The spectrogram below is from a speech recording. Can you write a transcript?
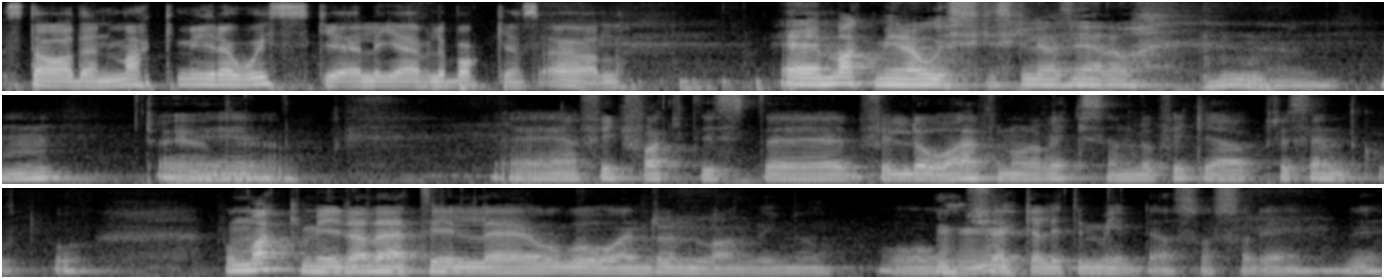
staden Mackmyra Whisky eller Gävlebockens öl. Eh, Mackmyra whisky skulle jag säga då. Mm. Mm. Okej, det- Eh, Jag fick faktiskt, eh, fyllde år här för några veckor sedan, då fick jag presentkort på, på Mackmyra där till eh, att gå en rundvandring och, och Mhm. käka lite middag. Så, så det, det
